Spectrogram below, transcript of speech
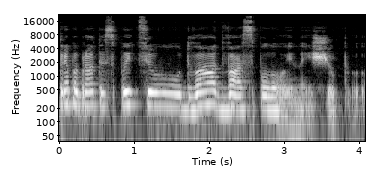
треба брати спицю 2-2,5, щоб е,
